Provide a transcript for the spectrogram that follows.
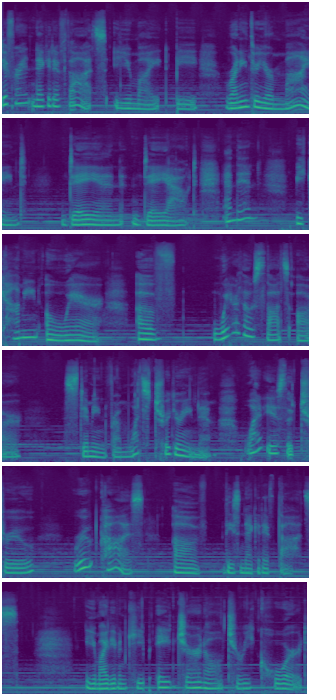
different negative thoughts you might be running through your mind day in, day out, and then becoming aware of where those thoughts are stemming from, what's triggering them, what is the true root cause of these negative thoughts. You might even keep a journal to record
